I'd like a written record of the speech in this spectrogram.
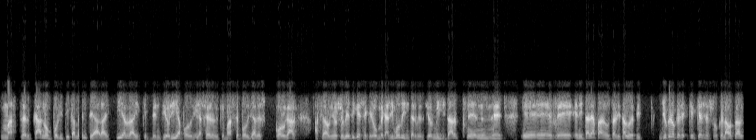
más cercano políticamente a la izquierda y que en teoría podría ser el que más se podría descolgar hacia la Unión Soviética y se creó un mecanismo de intervención militar en, eh, eh, Italia para neutralizarlo. Es decir, yo creo que, que, es eso, que la OTAN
